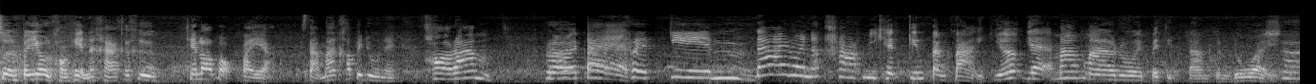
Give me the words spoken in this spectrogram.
ส่วนประโยชน์ของเห็ดนะคะก็คือที่เราบอกไปอะ สามารถเข้าไปดูในคอรัม ร้อยแปดเคล็ดกิน ได้เลยนะคะ มีเคล็ดกินต่างๆ อีกเยอะแยะมากมายเลยไปติดตามกันด้วย ใช่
